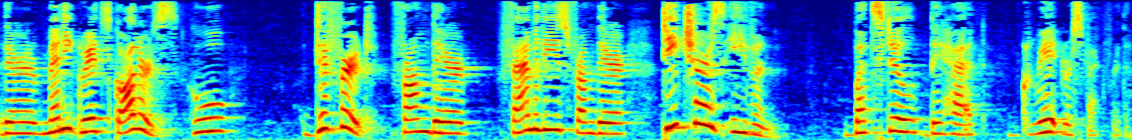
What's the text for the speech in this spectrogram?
There are many great scholars who differed from their families, from their teachers even. But still, they had great respect for them.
